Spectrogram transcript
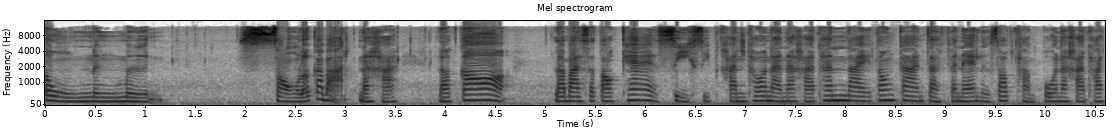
ส่ง 12,000รถกระบาทนะคะ แล้วก็ระบายสต็อกแค่ 40 คันเท่านั้นนะคะ ท่านใดต้องการจัดไฟแนนซ์หรือสอบถามโปรนะคะ ทัก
